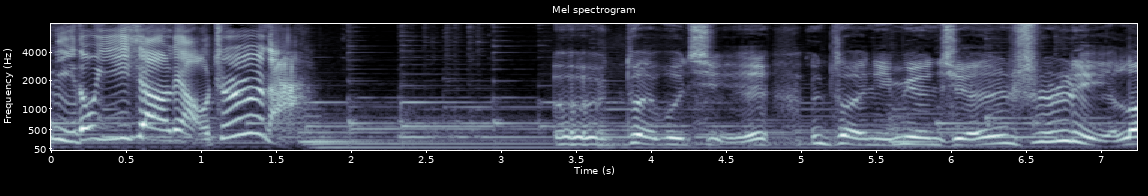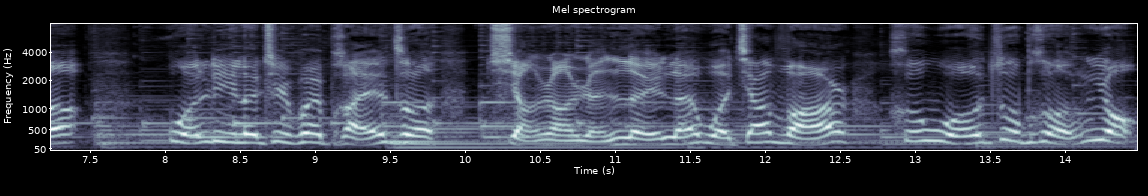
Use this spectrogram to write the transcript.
你都一笑了之呢。呃，对不起，在你面前失礼了。我立了这块牌子，想让人类来我家玩儿，和我做朋友，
